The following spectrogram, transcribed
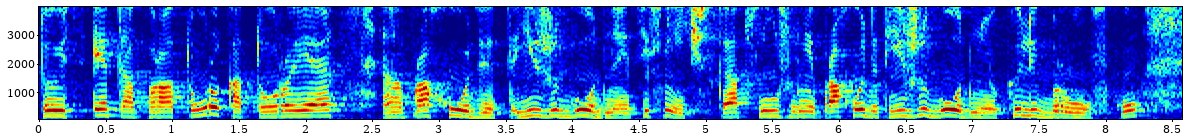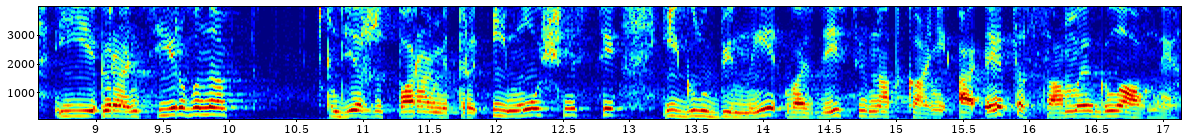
То есть это аппаратура, которая э, проходит ежегодное техническое обслуживание, проходит ежегодную калибровку и гарантированно держит параметры и мощности, и глубины воздействия на ткани. А это самое главное.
